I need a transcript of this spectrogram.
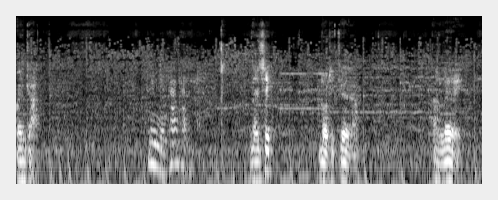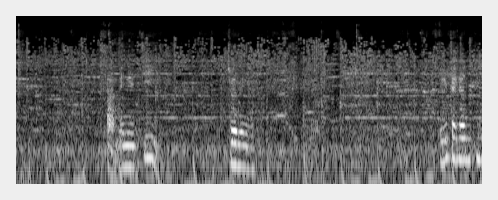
บรรยากาศหนึ่งหมื่นห้าพันในเช็คโนติเกอร์ครับทางเลยสามเอเนจี จวนหนึ่งนี่จะกันที่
